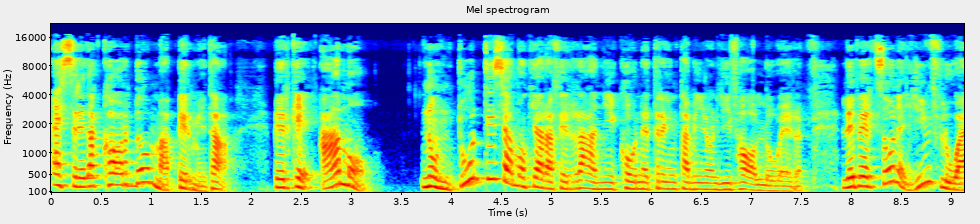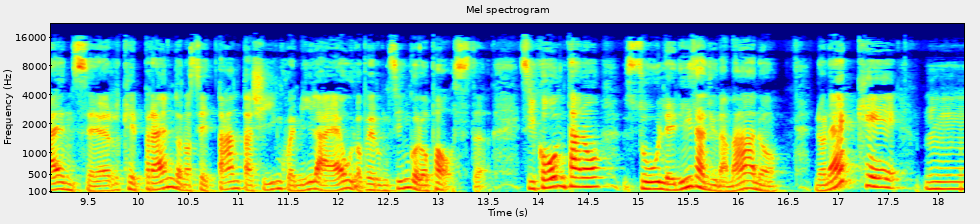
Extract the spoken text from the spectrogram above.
essere d'accordo, ma per metà, perché amo non tutti siamo Chiara Ferragni con 30 milioni di follower. Le persone, gli influencer che prendono 75 mila euro per un singolo post, si contano sulle dita di una mano. Non è che mm,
